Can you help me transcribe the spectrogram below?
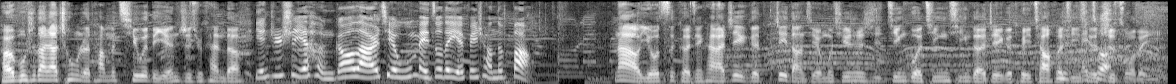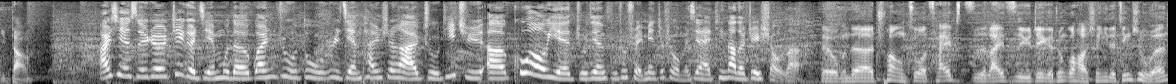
而不是大家冲着他们七位的颜值去看的？颜值是也很高了，而且舞美做的也非常的棒。那由此可见，看来这个这档节目其实是经过精心的这个推敲和精心的制作的一一档。而且随着这个节目的关注度日渐攀升啊，主题曲呃酷偶也逐渐浮出水面，就是我们现在听到的这首了。对，我们的创作才子来自于这个中国好声音的金志文，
